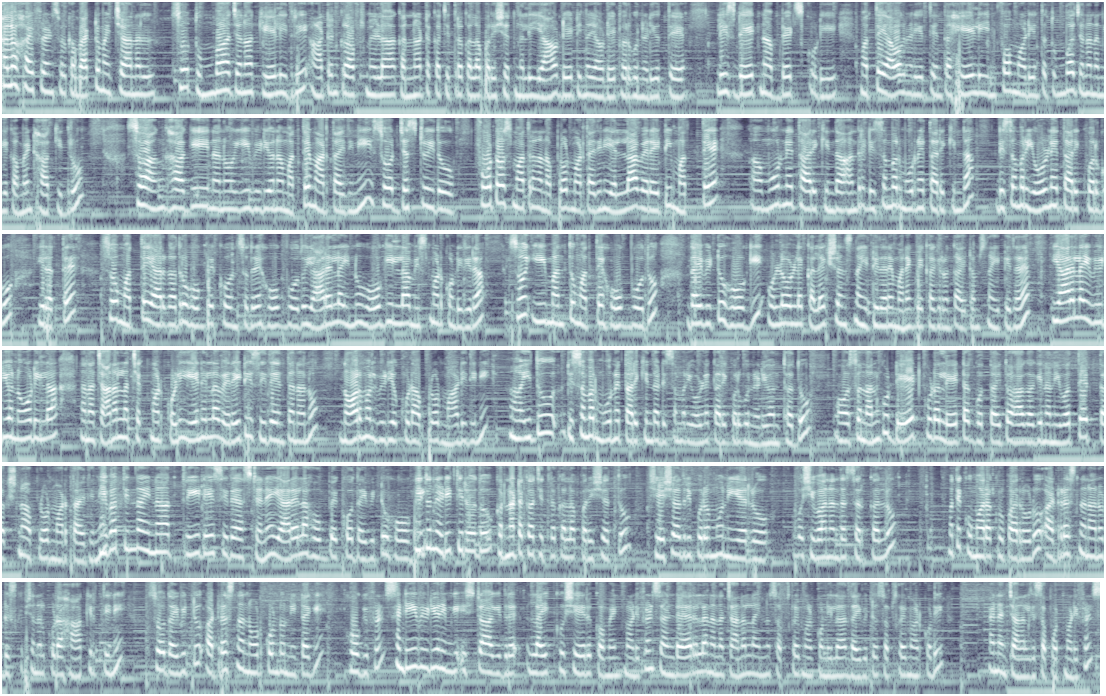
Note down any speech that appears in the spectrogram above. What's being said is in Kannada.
Hello hi friends welcome back to my channel so ತುಂಬ ಜನ ಕೇಳಿದ್ರಿ ಆರ್ಟ್ ಆ್ಯಂಡ್ ಕ್ರಾಫ್ಟ್ ಮೇಳ, ಕರ್ನಾಟಕ ಚಿತ್ರಕಲಾ ಪರಿಷತ್ನಲ್ಲಿ ಯಾವ ಡೇಟಿಂದ ಯಾವ ಡೇಟ್ವರೆಗೂ ನಡೆಯುತ್ತೆ. ಪ್ಲೀಸ್ ಡೇಟ್ನ ಅಪ್ಡೇಟ್ಸ್ ಕೊಡಿ. ಮತ್ತೆ ಯಾವಾಗ ನಡೆಯುತ್ತೆ ಅಂತ ಹೇಳಿ ಇನ್ಫಾರ್ಮ್ ಮಾಡಿ ಅಂತ ತುಂಬ ಜನ ನನಗೆ ಕಮೆಂಟ್ ಹಾಕಿದ್ರು. ಸೊ ಹಂಗಾಗಿ ನಾನು ಈ ವಿಡಿಯೋನ ಮತ್ತೆ ಮಾಡ್ತಾ ಇದ್ದೀನಿ. ಸೊ ಜಸ್ಟ್ ಇದು ಫೋಟೋಸ್ ಮಾತ್ರ ನಾನು ಅಪ್ಲೋಡ್ ಮಾಡ್ತಾ ಇದ್ದೀನಿ. ಎಲ್ಲ ವೆರೈಟಿ ಮತ್ತೆ ಮೂರನೇ ತಾರೀಕಿಂದ, ಅಂದರೆ ಡಿಸೆಂಬರ್ ಮೂರನೇ ತಾರೀಕಿಂದ ಡಿಸೆಂಬರ್ ಏಳನೇ ತಾರೀಕುವರೆಗೂ ಇರುತ್ತೆ. ಸೊ ಮತ್ತೆ ಯಾರಿಗಾದರೂ ಹೋಗಬೇಕು ಅನ್ಸಿದ್ರೆ ಹೋಗ್ಬೋದು. ಯಾರೆಲ್ಲ ಇನ್ನೂ ಹೋಗಿಲ್ಲ ಮಿಸ್ ಮಾಡ್ಕೊಂಡಿದ್ದೀರಾ? ಸೊ ಈ ಮಂತು ಮತ್ತೆ ಹೋಗ್ಬೋದು. ದಯವಿಟ್ಟು ಹೋಗಿ ಒಳ್ಳೆ ಒಳ್ಳೆ ಕಲೆಕ್ಷನ್ಸ್ನ ಇಟ್ಟಿದ್ದಾರೆ. ಮನೆಗೆ ಬೇಕಾಗಿರುವಂಥ ಐಟಮ್ಸ್ನ ಇಟ್ಟಿದ್ದಾರೆ. ಯಾರೆಲ್ಲ ಈ ವಿಡಿಯೋ ನೋಡಿಲ್ಲ, ನನ್ನ ಚಾನಲ್ನ ಚೆಕ್ ಮಾಡ್ಕೊಳ್ಳಿ. ಏನೆಲ್ಲ ವೆರೈಟೀಸ್ ಇದೆ ಅಂತ ನಾನು ನಾರ್ಮಲ್ ವಿಡಿಯೋ ಕೂಡ ಅಪ್ಲೋಡ್ ಮಾಡಿದ್ದೀನಿ. ಇದು ಡಿಸೆಂಬರ್ ಮೂರನೇ ತಾರೀಕಿಂದ ಡಿಸೆಂಬರ್ ಏಳನೇ ತಾರೀಕುವರೆಗೂ ನಡೆಯುವಂಥದ್ದು. ಸೊ ನನಗೂ ಡೇಟ್ ಕೂಡ ಲೇಟಾಗಿ ಗೊತ್ತಾಯಿತು. ಹಾಗಾಗಿ ನಾನು ಇವತ್ತೇ ತಕ್ಷಣ ಅಪ್ಲೋಡ್ ಮಾಡ್ತಾ ಇದ್ದೀನಿ. ಇವತ್ತಿಂದ ಇನ್ನು ತ್ರೀ ಡೇಸ್ ಇದೆ ಅಷ್ಟೇ ಯಾರೆಲ್ಲ ಹೋಗಬೇಕೋ ದಯವಿಟ್ಟು ಹೋಗಿ. ಇದು ನಡೀತಿರೋದು ಕರ್ನಾಟಕ ಚಿತ್ರಕಲಾ ಪರಿಷತ್ತು ಶೇಷಾದ್ರಿಪುರಮು ನಿಯರ್ ಶಿವಾನಂದ ಸರ್ಕಲ್ಲು ಮತ್ತು ಕುಮಾರ ಕೃಪಾ ರೋಡು ಅಡ್ರೆಸ್ನ ನಾನು ಡಿಸ್ಕ್ರಿಪ್ಷನಲ್ಲಿ ಕೂಡ ಹಾಕಿರ್ತೀನಿ. ಸೊ ದಯವಿಟ್ಟು ಅಡ್ರೆಸ್ನ ನೋಡಿಕೊಂಡು ನೀಟಾಗಿ ಹೋಗಿ ಫ್ರೆಂಡ್ಸ್ ಆ್ಯಂಡ್ ಈ ವಿಡಿಯೋ ನಿಮಗೆ ಇಷ್ಟ ಆಗಿದ್ರೆ ಲೈಕ್ ಶೇರ್ ಕಮೆಂಟ್ ಮಾಡಿ ಫ್ರೆಂಡ್ಸ್ ಆ್ಯಂಡ್ ಯಾರೆಲ್ಲ ನನ್ನ ಚಾನಲ್ನ ಇನ್ನೂ ಸಬ್ಸ್ಕ್ರೈಬ್ ಮಾಡ್ಕೊಂಡಿಲ್ಲ, ದಯವಿಟ್ಟು ಸಬ್ಸ್ಕ್ರೈಬ್ ಮಾಡಿಕೊಡಿ. ಆ್ಯಂಡ್ ನನ್ನ ಚಾನಲ್ಗೆ ಸಪೋರ್ಟ್ ಮಾಡಿ ಫ್ರೆಂಡ್ಸ್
